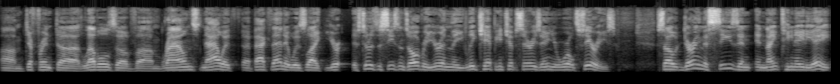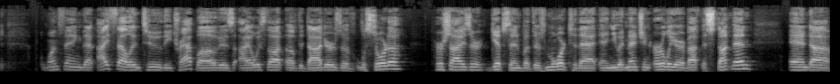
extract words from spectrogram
um, different uh, levels of um, rounds. Now, it, uh, back then, it was like you're as soon as the season's over, you're in the league championship series and your World Series. So during the season in 1988 one thing that I fell into the trap of is I always thought of the Dodgers of Lasorda, Hershiser, Gibson, but there's more to that. And you had mentioned earlier about the stuntmen, and uh,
